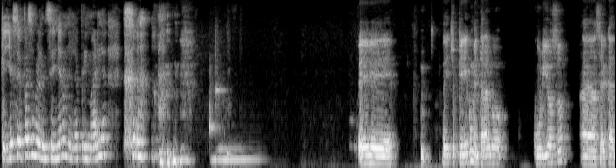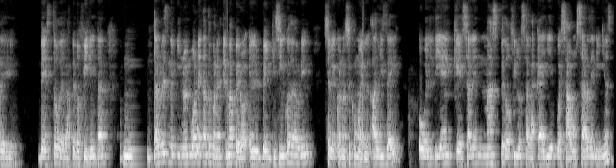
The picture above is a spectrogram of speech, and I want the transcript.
Que yo sepa, eso me lo enseñaron en la primaria. eh, de hecho, quería comentar algo curioso acerca de, esto de la pedofilia y tal. Mm, tal vez no, y no embone tanto con el tema, pero el 25 de abril se le conoce como el Alice Day o el día en que salen más pedófilos a la calle pues a abusar de niños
